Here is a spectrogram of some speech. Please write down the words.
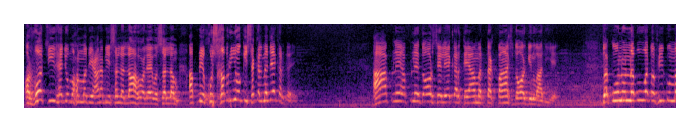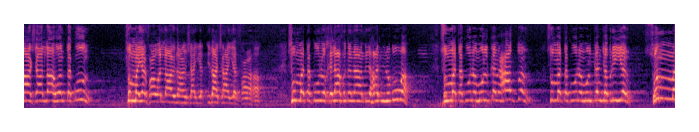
اور وہ چیز ہے جو محمد عربی صلی اللہ علیہ وسلم اپنی خوشخبریوں کی شکل میں دے کر گئے۔ آپ نے اپنے دور سے لے کر قیامت تک پانچ دور گنوا دیے۔ تکون النبوت فیکم ما شاء اللہ ان تکون، ثم يرفع اللہ اذا شاء اذا شاء يرفعها ثم تکون خلافتنا ملحاج النبوہ ثم تکون ملکا عاضا ثم تکون ملکا جبریا، ثم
